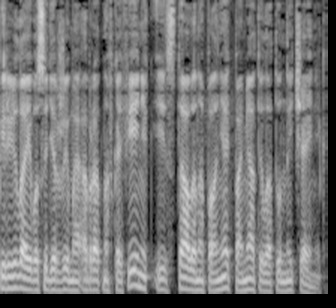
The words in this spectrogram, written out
перелила его содержимое обратно в кофейник и стала наполнять помятый латунный чайник.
